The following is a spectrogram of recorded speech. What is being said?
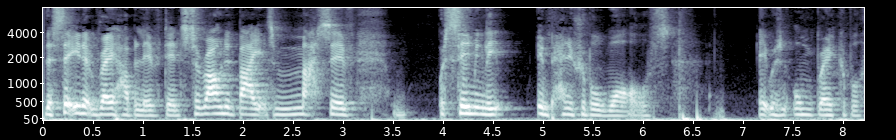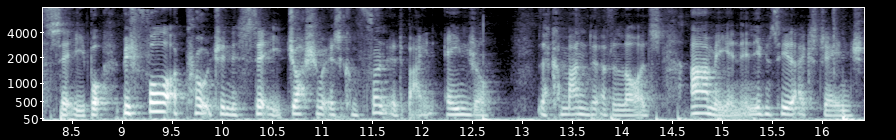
the city that Rahab lived in, surrounded by its massive, seemingly impenetrable walls. It was an unbreakable city. But before approaching this city, Joshua is confronted by an angel, the commander of the Lord's army. And, and you can see that exchange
